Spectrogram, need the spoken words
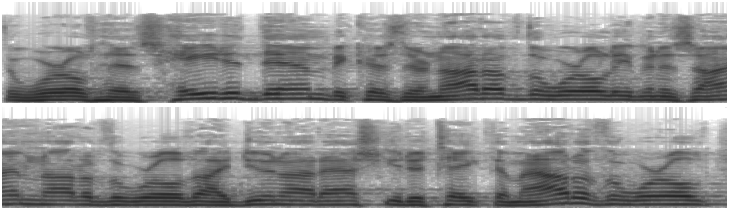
the world has hated them because they're not of the world, even as I am not of the world. I do not ask you to take them out of the world,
